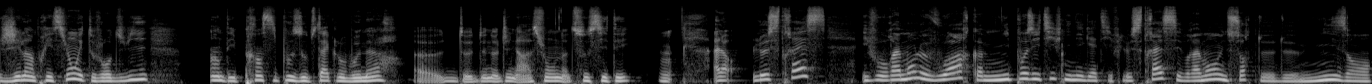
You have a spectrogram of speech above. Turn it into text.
j'ai l'impression est aujourd'hui un des principaux obstacles au bonheur euh, de, notre génération, de notre société mm. Alors, le stress, il faut vraiment le voir comme ni positif ni négatif. Le stress, c'est vraiment une sorte de, mise en,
